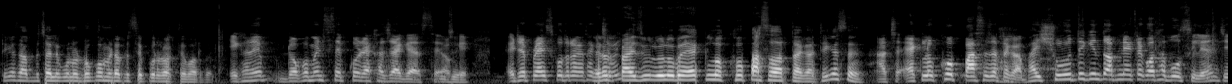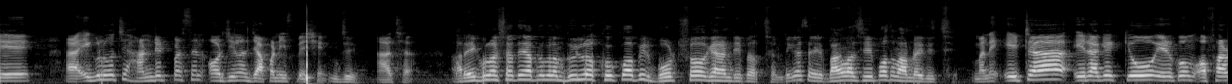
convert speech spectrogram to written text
ঠিক আছে? আপনি চাইলে কোনো ডকুমেন্ট আপনি সেভ করে রাখতে পারবেন। এখানে ডকুমেন্ট সেভ করে রাখার জায়গা আছে ওকে এটার প্রাইস কত টাকা থাকছে এটার? প্রাইস হলো ভাই এক লক্ষ পাঁচ হাজার টাকা ঠিক আছে? আচ্ছা এক লক্ষ পাঁচ হাজার টাকা। ভাই শুরুতে কিন্তু আপনি একটা কথা বলছিলেন যে এগুলো হচ্ছে hundred percent original Japanese machine জি। আচ্ছা। আর এইগুলোর সাথে আপনি বললাম দুই লক্ষ কপির বোর্ড সহ গ্যারান্টি পাচ্ছেন ঠিক আছে? বাংলাদেশে প্রথম আমরাই দিচ্ছি। মানে এটা এর আগে কেউ এরকম অফার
